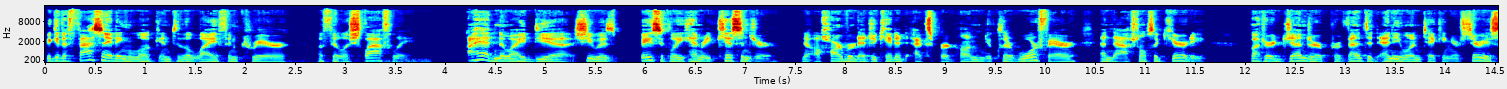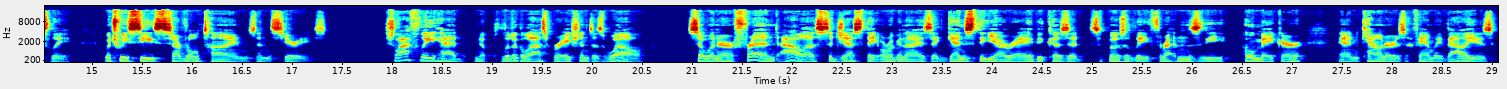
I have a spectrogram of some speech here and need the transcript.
we get a fascinating look into the life and career of Phyllis Schlafly. I had no idea she was basically Henry Kissinger, you know, a Harvard educated expert on nuclear warfare and national security, but her gender prevented anyone taking her seriously, which we see several times in the series. Schlafly had know, political aspirations as well, so when her friend Alice suggests they organize against the ERA because it supposedly threatens the homemaker and counters family values,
